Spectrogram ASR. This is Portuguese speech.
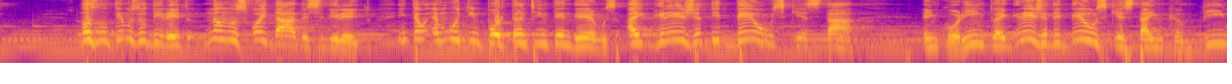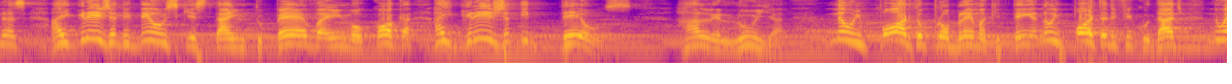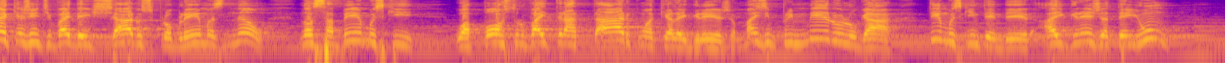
Nós não temos o direito, não nos foi dado esse direito. Então é muito importante entendermos a igreja de Deus que está em Corinto, a igreja de Deus que está em Campinas, a igreja de Deus que está em Tupéva, em Mococa, a igreja de Deus. Aleluia não importa o problema que tenha, não importa a dificuldade, não é que a gente vai deixar os problemas, não. Nós sabemos que o apóstolo vai tratar com aquela igreja, mas em primeiro lugar, temos que entender: a igreja tem um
